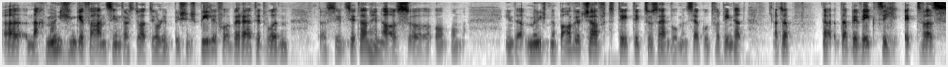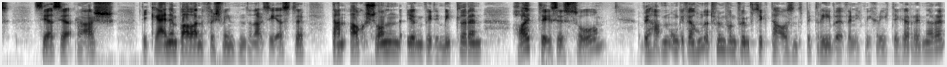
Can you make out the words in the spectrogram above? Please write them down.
äh, nach München gefahren sind, als dort die Olympischen Spiele vorbereitet wurden. Da sind sie dann hinaus, äh, um, um in der Münchner Bauwirtschaft tätig zu sein, wo man sehr gut verdient hat. Also da, da bewegt sich etwas sehr, sehr rasch. Die kleinen Bauern verschwinden dann als erste, dann auch schon irgendwie die mittleren. Heute ist es so, wir haben ungefähr 155.000 Betriebe, wenn ich mich richtig erinnere.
